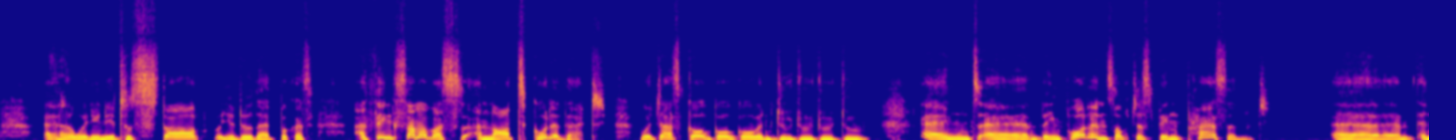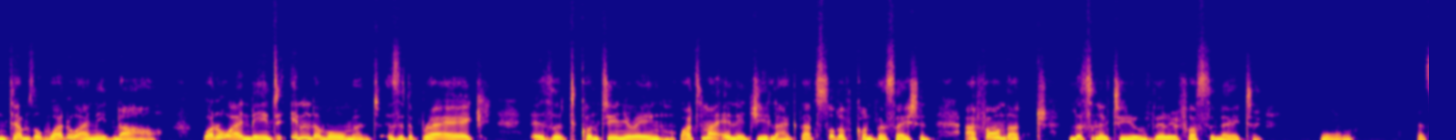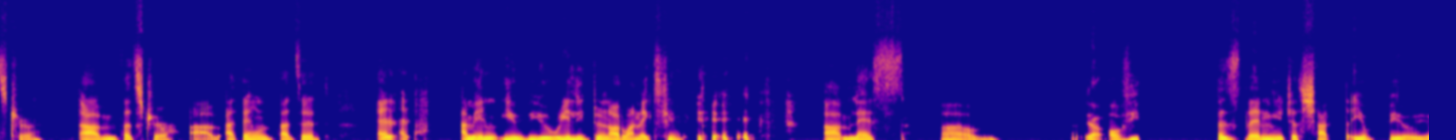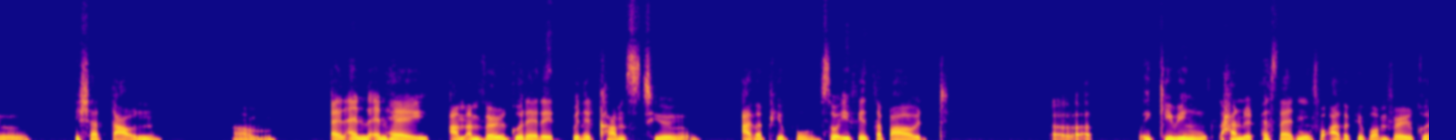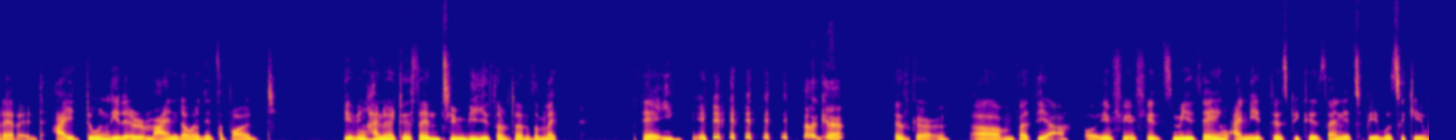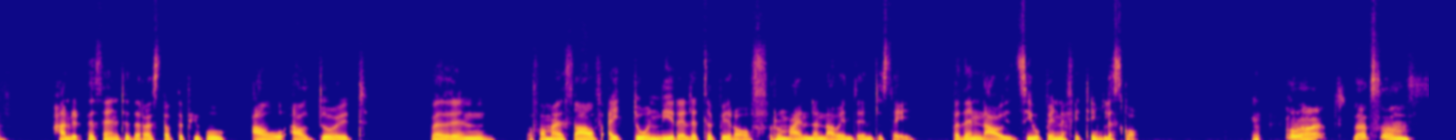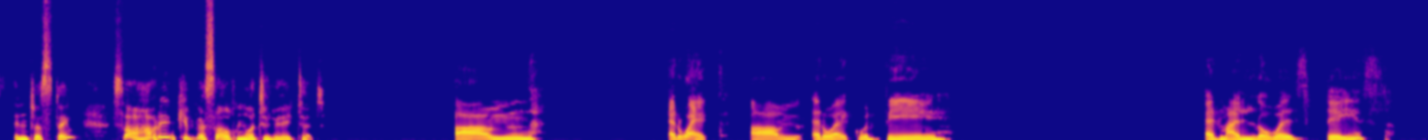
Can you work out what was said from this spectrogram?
Uh, when you need to stop, you do that because I think some of us are not good at that. We just go, go, go, and do, do, do, do. And uh, the importance of just being present uh, in terms of what do I need now? What do I need in the moment? Is it a break? Is it continuing? What's my energy like? That sort of conversation. I found that listening to you very fascinating. Mm, that's true. Um, that's true. Uh, I think that's it. And I mean, you you really do not want to keep um less um yeah. of you. Because then you just shut you you you you shut down um and and and hey i'm i'm very good at it when it comes to other people. So if it's about uh, giving 100% for other people i'm very good at it. I do need a reminder when it's about giving 100% to me sometimes. I'm like hey. okay. Let's go. Um, but yeah, if if it's me saying I need this because I need to be able to give hundred percent to the rest of the people, I'll I'll do it. But then for myself, I don't need a little bit of reminder now and then to say, but then now it's you benefiting. Let's go. All right. That sounds interesting. So how do you keep yourself motivated? Um at work. Um work would be at my lowest days,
